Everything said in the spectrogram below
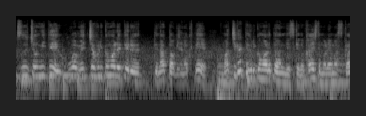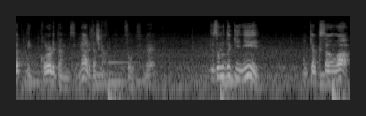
通帳見てうわめっちゃ振り込まれてるってなったわけじゃなくて間違って振り込まれたんですけど返してもらえますかって来られたんですよねあれ確か。そうですね。でその時にお客さんは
